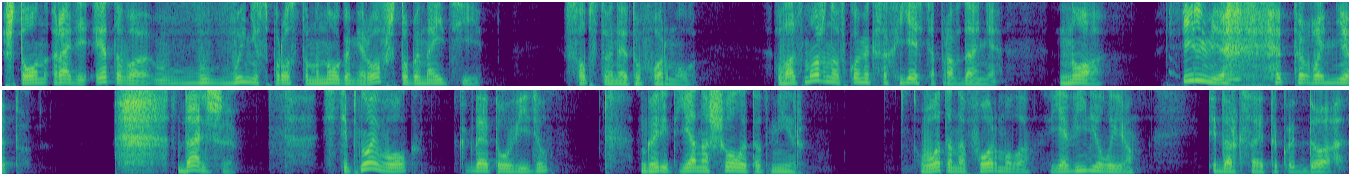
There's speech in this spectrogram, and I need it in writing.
Что он ради этого вынес просто много миров, чтобы найти, собственно, эту формулу. Возможно, в комиксах есть оправдание, но в фильме этого нету. Дальше. Степной волк, когда это увидел, говорит, я нашел этот мир. Вот она формула, я видел ее. И Дарксайд такой, да,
